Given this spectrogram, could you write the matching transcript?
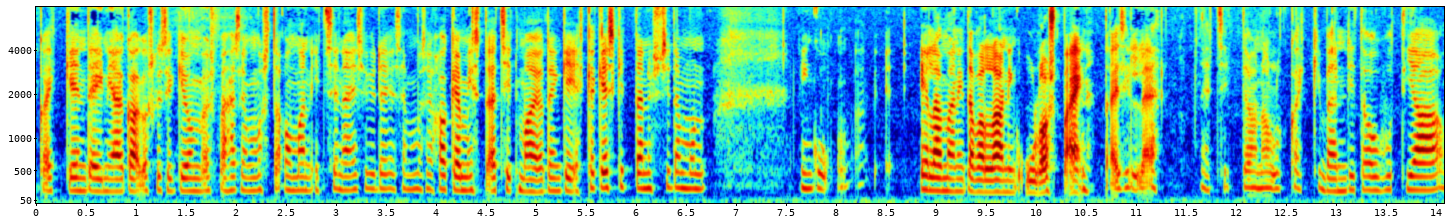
kaikkien teiniaikaa, koska sekin on myös vähän semmoista oman itsenäisyyden ja semmoisen hakemista, että sit mä oon jotenkin ehkä keskittänyt sitä mun niin kuin, elämäni tavallaan niin kuin ulospäin tai silleen, et sitten on ollut kaikki bänditouhut ja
